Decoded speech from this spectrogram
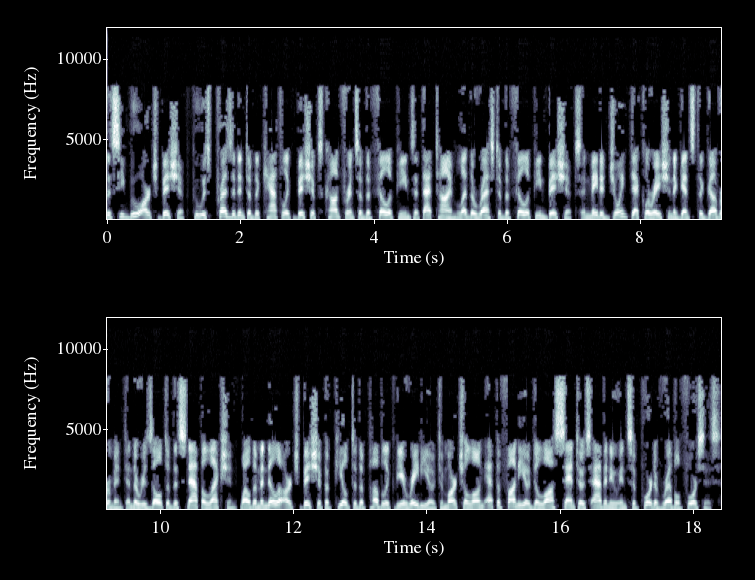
The Cebu Archbishop, who was president of the Catholic Bishops' Conference of the Philippines at that time led the rest of the Philippine bishops and made a joint declaration against the government and the result of the snap election, while the Manila Archbishop appealed to the public via radio to march along Epifanio de los Santos Avenue in support of rebel forces.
